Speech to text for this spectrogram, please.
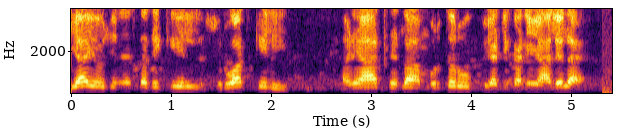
या योजनेचा देखील सुरुवात केली. आणि आज त्याचा मूर्तरूप या ठिकाणी आलेला आहे.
